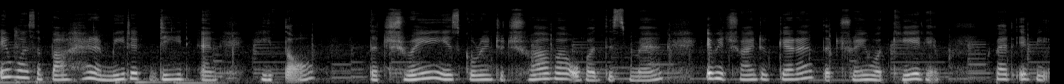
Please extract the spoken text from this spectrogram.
It was about a meter deep, and he thought, the train is going to travel over this man. If he tried to get it, the train will kill him. But if he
